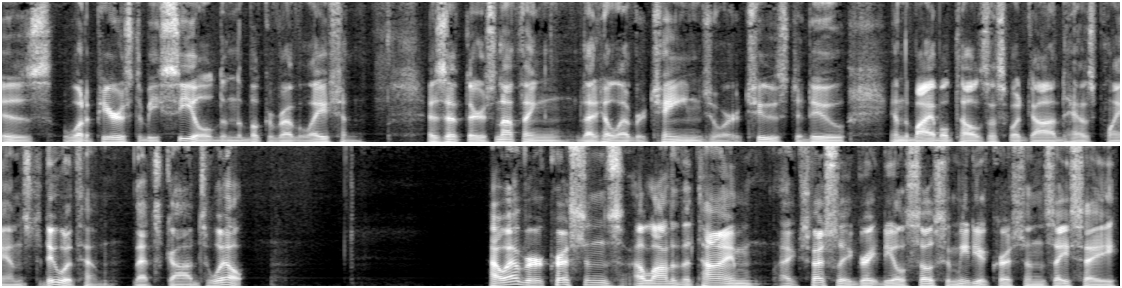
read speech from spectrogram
is what appears to be sealed in the book of Revelation, as if there's nothing that he'll ever change or choose to do. And the Bible tells us what God has plans to do with him. That's God's will. However, Christians, a lot of the time, especially a great deal of social media Christians, they say,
